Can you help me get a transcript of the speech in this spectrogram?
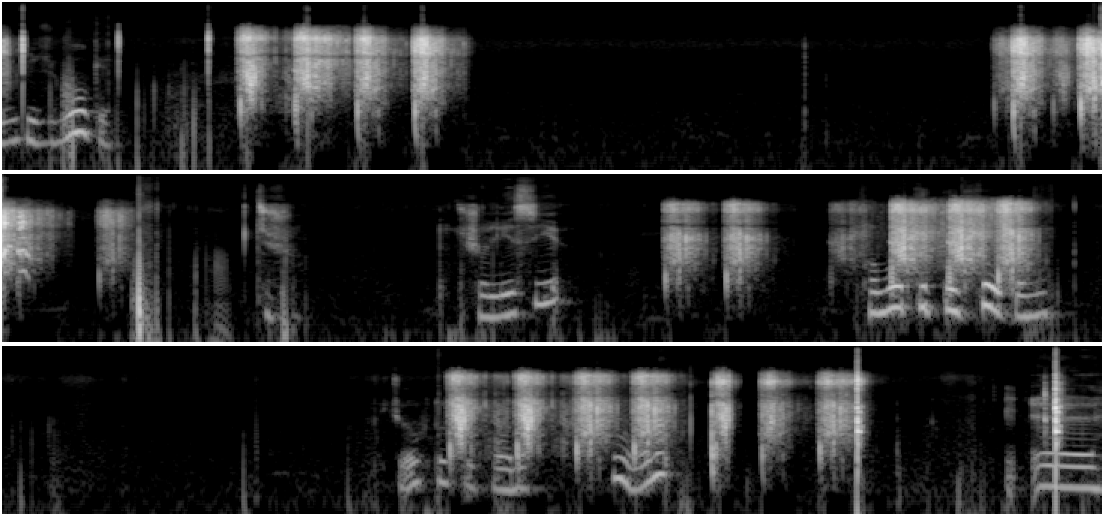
Якісь звуки. Що? Тут що, ліс є? Фабрики посипані. Чого хтось виходить? Ну, ладно. Е,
